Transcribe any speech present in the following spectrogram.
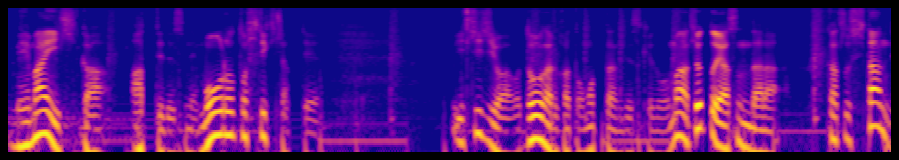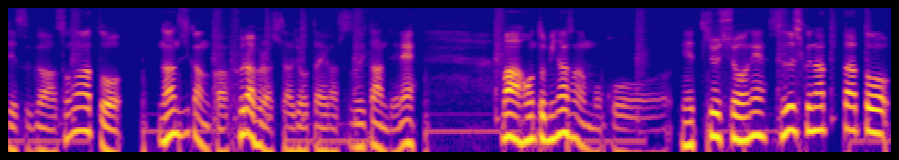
めまい日があってですね朦朧としてきちゃって一時はどうなるかと思ったんですけどまあちょっと休んだら復活したんですがその後何時間かフラフラした状態が続いたんでねまあほんと皆さんもこう熱中症ね涼しくなったと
